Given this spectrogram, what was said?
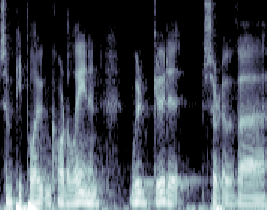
some people out in Coeur d'Alene, and we're good at sort of uh,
